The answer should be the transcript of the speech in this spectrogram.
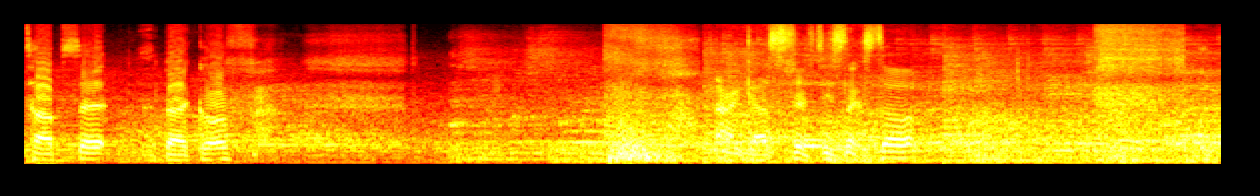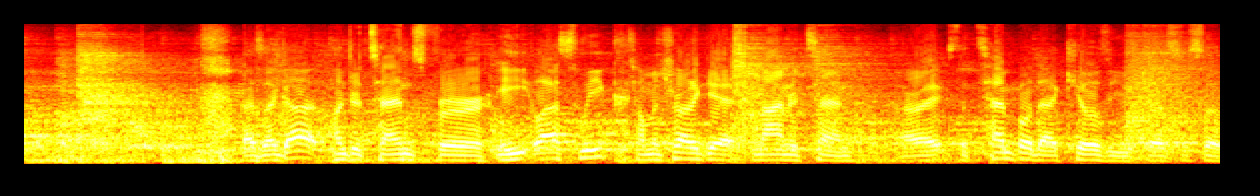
top set, back off. All right, guys, 50s next up. As I got 110s for eight last week, so I'm gonna try to get nine or 10, all right? It's the tempo that kills you because it's a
